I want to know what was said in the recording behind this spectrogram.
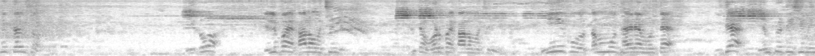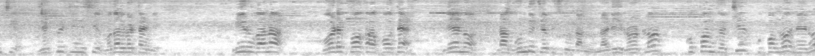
మీకు తెలుసు. మీకు వెళ్ళిపోయే కాలం వచ్చింది. అంటే ఓడిపోయే కాలం వచ్చింది. మీకు దమ్ము ధైర్యం ఉంటే ఇదే ఎంపీటీసీ నుంచి జెడ్పీటీ నుంచి మొదలుపెట్టండి. మీరు గాన ఓడిపోకపోతే నేను నా గుండు చేపించుకుంటాను. నడి రోడ్లో కుప్పంకి వచ్చి కుప్పంలో నేను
